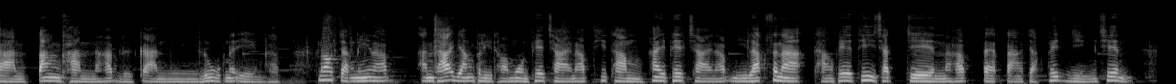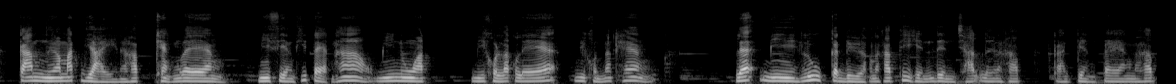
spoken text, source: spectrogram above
การตั้งครรภ์นะครับ หรือการมีลูกนั่นเองครับ นอกจากนี้นะครับอันทะยังผลิตฮอร์โมนเพศชายนะครับที่ทำให้เพศชายนะครับ มีลักษณะทางเพศที่ชัดเจนนะครับ แตกต่างจากเพศหญิง เช่น กล้ามเนื้อมัดใหญ่นะครับ แข็งแรง มีเสียงที่แตกห้าว มีหนวด มีขนรักแร้ มีขนนักแข้งและมีลูกกระเดือกนะครับที่เห็นเด่นชัดเลยนะครับ การเปลี่ยนแปลงนะครับ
